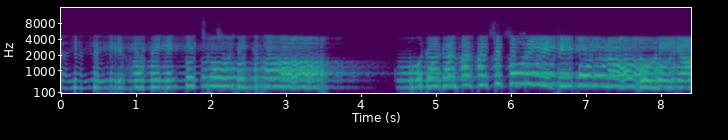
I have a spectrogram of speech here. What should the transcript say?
যাইতে হবে তো চলিয়া। কোরআন হাদিস পড়ে জীবন না গড়িয়া।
